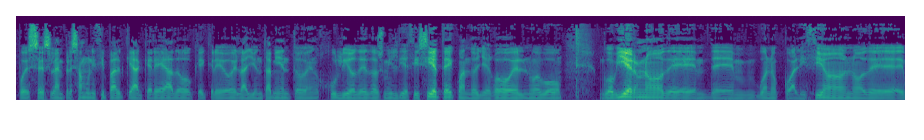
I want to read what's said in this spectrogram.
pues es la empresa municipal que ha creado que creó el ayuntamiento en julio de 2017 cuando llegó el nuevo gobierno de, de bueno coalición o de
